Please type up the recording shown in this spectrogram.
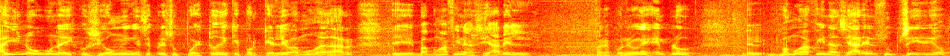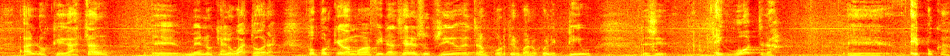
Ahí no hubo una discusión en ese presupuesto de que por qué le vamos a dar, eh, vamos a financiar el, Para poner un ejemplo, vamos a financiar el subsidio a los que gastan eh, menos kilowatt hora. O porque vamos a financiar el subsidio del transporte urbano colectivo. Es decir, en otra eh, época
